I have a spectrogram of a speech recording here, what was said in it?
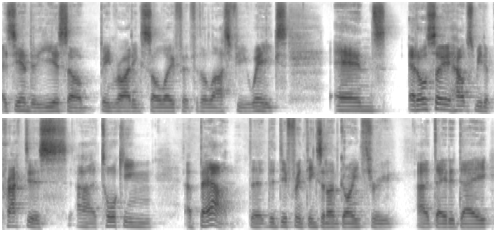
it's the end of the year, so I've been writing solo for, for the last few weeks. And it also helps me to practice uh, talking about the, the different things that I'm going through uh, day to day,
